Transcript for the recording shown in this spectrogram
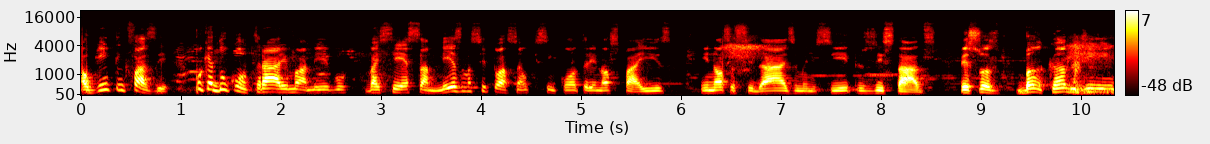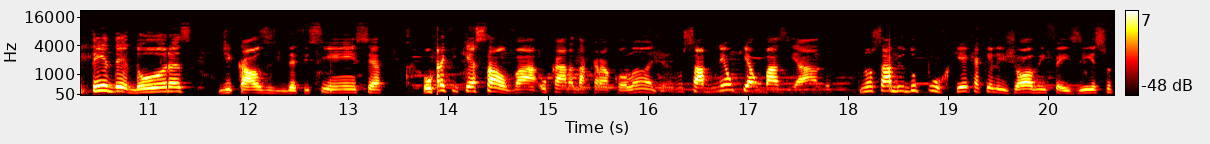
Alguém tem que fazer. Porque, do contrário, meu amigo, vai ser essa mesma situação que se encontra em nosso país, em nossas cidades, municípios e estados. Pessoas bancando de entendedoras de causas de deficiência. O cara que quer salvar o cara da Cracolândia não sabe nem o que é um baseado, não sabe do porquê que aquele jovem fez isso,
